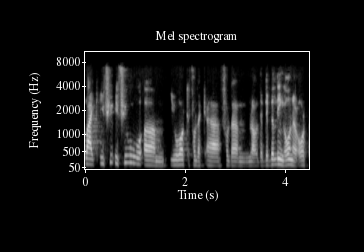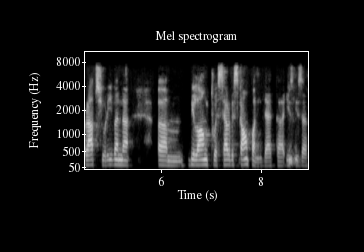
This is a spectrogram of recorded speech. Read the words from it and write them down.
like if you if you um, you work for the uh, for the, you know, the, the building owner, or perhaps you're even uh, um, belong to a service company that uh, is, is uh,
